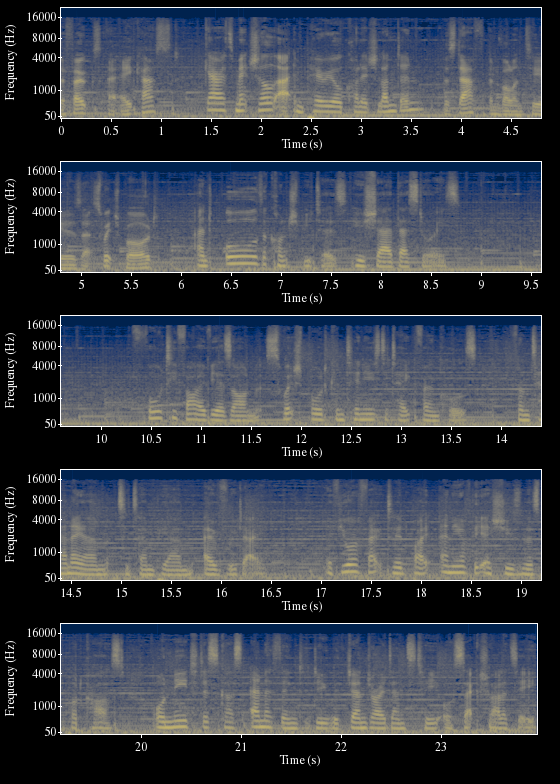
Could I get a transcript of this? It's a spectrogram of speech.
the folks at ACAST, Gareth Mitchell at Imperial College London, the staff and volunteers at Switchboard, and all the contributors who shared their stories. 45 years on, Switchboard continues to take phone calls from 10am to 10pm every day. If you're affected by any of the issues in this podcast or need to discuss anything to do with gender identity or sexuality,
